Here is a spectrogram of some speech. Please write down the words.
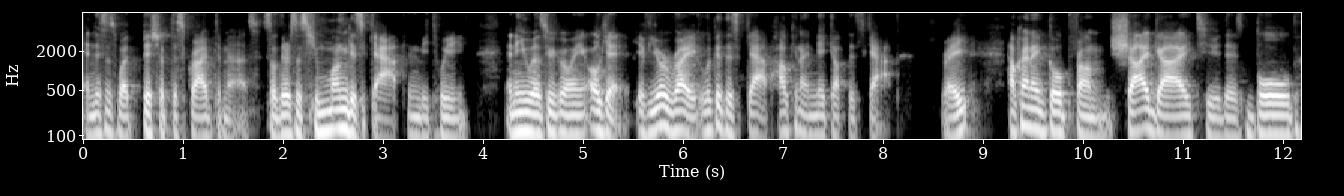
and this is what Bishop described him as. So there's this humongous gap in between. And he was going okay if you're right look at this gap. How can i make up this gap right? How can i go from shy guy to this bold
